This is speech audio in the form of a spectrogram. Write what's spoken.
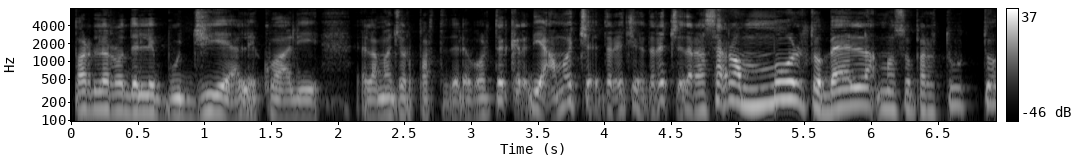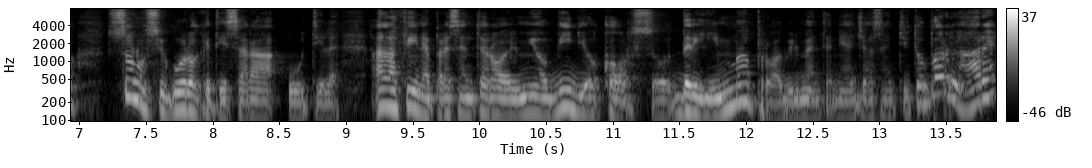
Parlerò delle bugie alle quali eh, la maggior parte delle volte crediamo, eccetera, eccetera, eccetera. Sarà molto bella, ma soprattutto sono sicuro che ti sarà utile. Alla fine presenterò il mio video corso Dream, probabilmente ne hai già sentito parlare,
